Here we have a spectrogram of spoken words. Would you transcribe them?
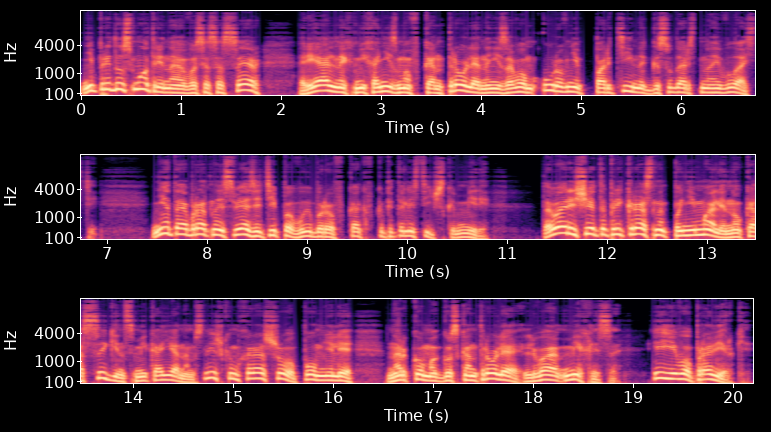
Не предусмотрено в СССР реальных механизмов контроля на низовом уровне партийно-государственной власти. Нет и обратной связи типа выборов, как в капиталистическом мире. Товарищи это прекрасно понимали, но Косыгин с Микояном слишком хорошо помнили наркома госконтроля Льва Мехлиса и его проверки,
